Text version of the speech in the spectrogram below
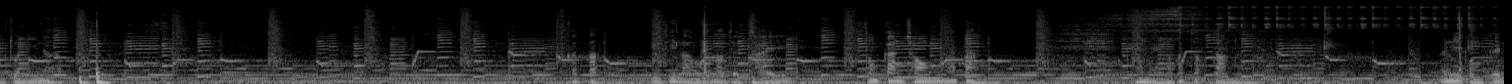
ำตัวนี้นะครับ ก็ตัดอยู่ที่เราเราจะใช้ต้องการช่องหน้าต่างข้างไหนเราก็เจาะตามนั้นอันนี้ผมเป็น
